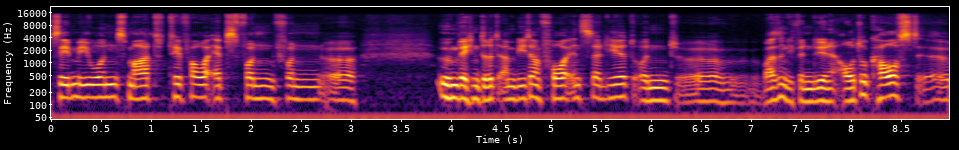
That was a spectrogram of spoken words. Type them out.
10 Millionen Smart-TV-Apps von, von äh, irgendwelchen Drittanbietern vorinstalliert und äh, weiß ich nicht, wenn du dir ein Auto kaufst, äh,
